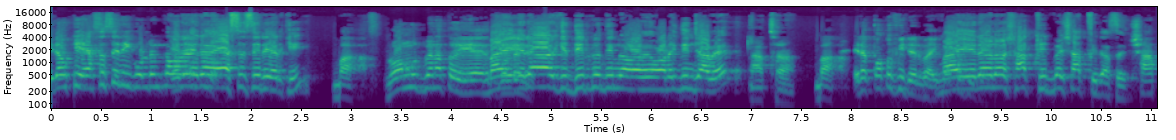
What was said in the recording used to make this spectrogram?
এটাও কি অ্যাসেসরি গোল্ডেন কালার এটা অ্যাসেসরি আর কি। বাহ রং উঠবে না তো ভাই এটা আর কি দীর্ঘদিন অনেকদিন যাবে। আচ্ছা। বাহ এটা কত ফিটের ভাই? ভাই এটা হলো সাত ফিট বাই সাত ফিট আছে। সাত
